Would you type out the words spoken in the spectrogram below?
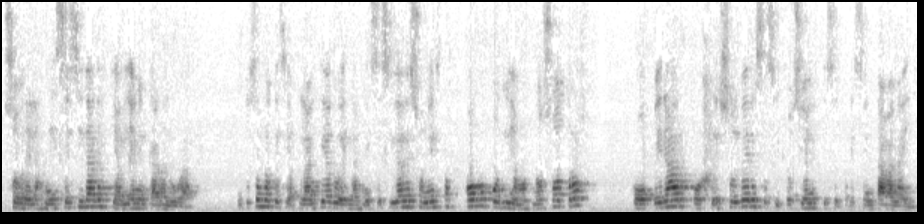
sobre las necesidades que habían en cada lugar. Entonces lo que se ha planteado es, las necesidades son estas, ¿cómo podíamos nosotros cooperar o resolver esas situaciones que se presentaban ahí?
